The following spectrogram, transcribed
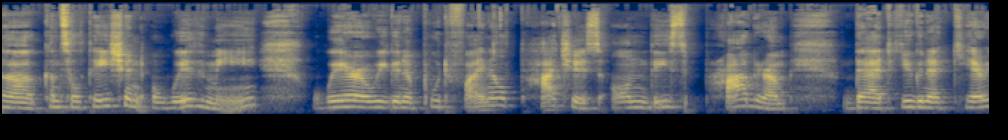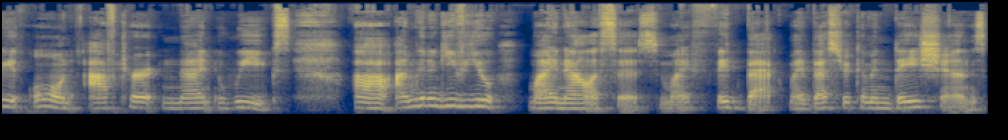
uh, consultation with me where we're going to put final touches on this program that you're going to carry on after nine weeks. Uh, I'm going to give you my analysis, my feedback, my best recommendations.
